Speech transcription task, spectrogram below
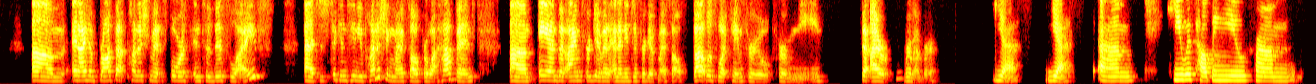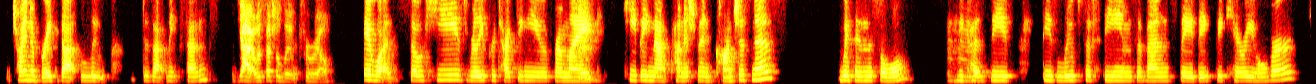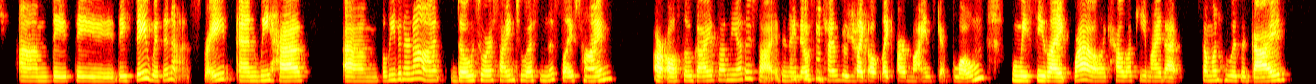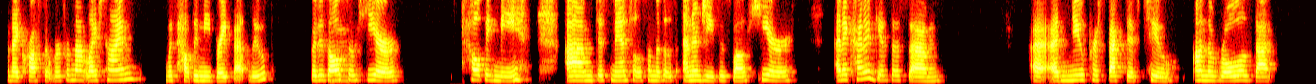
Um, and I have brought that punishment forth into this life uh, to, to continue punishing myself for what happened um, and that I'm forgiven and I need to forgive myself. That was what came through for me that I remember. Yes, yes. Um, he was helping you from trying to break that loop. Does that make sense? Yeah, it was such a loop for real. It was. So he's really protecting you from like keeping that punishment consciousness within the soul mm-hmm. because these these loops of themes events they they they carry over um, they they they stay within us right and we have um, believe it or not those who are assigned to us in this lifetime are also guides on the other side and i know sometimes it's yeah. like oh, like our minds get blown when we see like wow like how lucky am i that someone who was a guide when i crossed over from that lifetime was helping me break that loop but is mm-hmm. also here helping me um, dismantle some of those energies as well here. And it kind of gives us um, a, a new perspective too on the roles that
